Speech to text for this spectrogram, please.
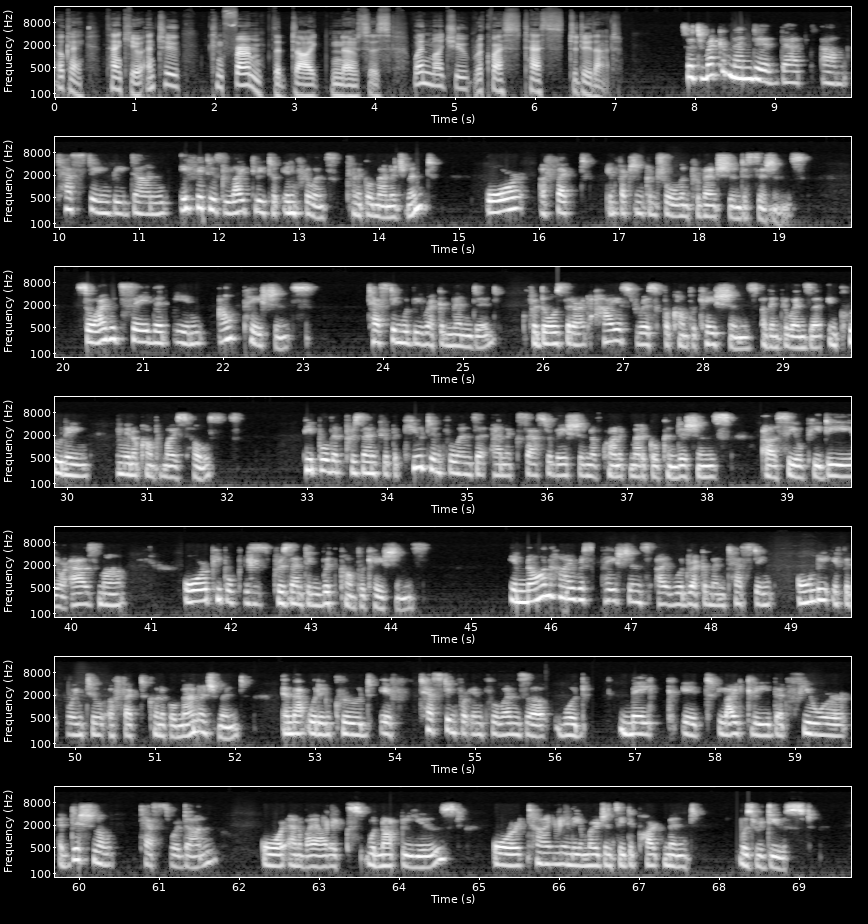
Okay, thank you. And to confirm the diagnosis, when might you request tests to do that? So it's recommended that um, testing be done if it is likely to influence clinical management or affect infection control and prevention decisions. So I would say that in outpatients, testing would be recommended for those that are at highest risk for complications of influenza, including immunocompromised hosts, people that present with acute influenza and exacerbation of chronic medical conditions, uh, COPD or asthma, or people pre- presenting with complications. In non high risk patients, I would recommend testing only if it's going to affect clinical management. And that would include if testing for influenza would make it likely that fewer additional tests were done, or antibiotics would not be used, or time in the emergency department was reduced.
